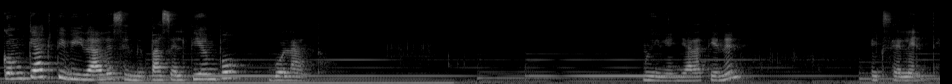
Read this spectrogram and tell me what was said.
¿Con qué actividades se me pasa el tiempo volando? Muy bien, ¿ya la tienen? Excelente.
